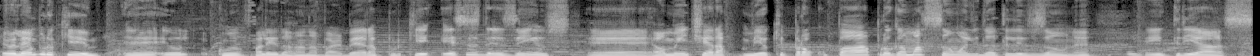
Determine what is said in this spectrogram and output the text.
Eu lembro que, é, eu, como eu falei da Hanna-Barbera, porque esses desenhos é, realmente era meio que pra ocupar a programação ali da televisão, né? Entre as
